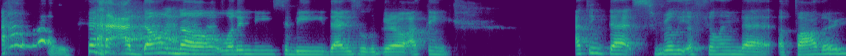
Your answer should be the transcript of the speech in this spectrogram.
I don't know. I don't know what it means to be daddy's little girl. I think I think that's really a feeling that a father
